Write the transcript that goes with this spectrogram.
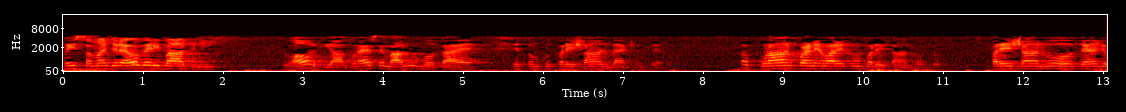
بھائی سمجھ رہے ہو میری بات نہیں؟ تو اور کیا کر ایسے معلوم ہوتا ہے کہ تم کو پریشان بیٹھے ہوئے ہو۔ اب قرآن پڑھنے والے تم پریشان ہو۔ تو پریشان وہ ہوتے ہیں جو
